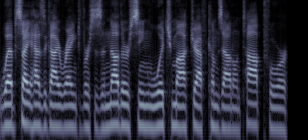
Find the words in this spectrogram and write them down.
website has a guy ranked versus another, seeing which mock draft comes out on top for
